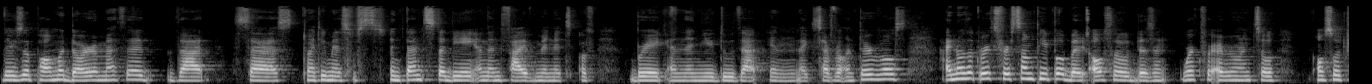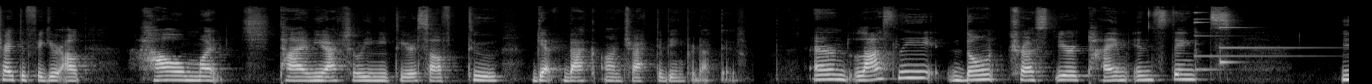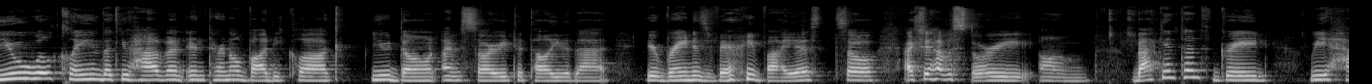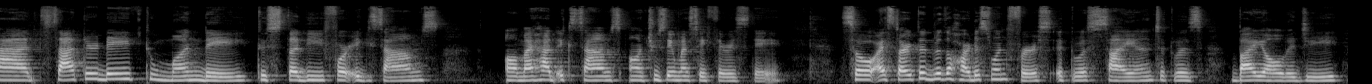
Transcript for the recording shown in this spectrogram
There's a Pomodoro method that says 20 minutes of intense studying and then 5 minutes of break and then you do that in like several intervals. I know that works for some people but it also doesn't work for everyone so also try to figure out how much time you actually need to yourself to get back on track to being productive. And lastly, don't trust your time instincts. You will claim that you have an internal body clock. You don't. I'm sorry to tell you that. Your brain is very biased. So, I actually have a story. Um, back in 10th grade, we had Saturday to Monday to study for exams. Um, I had exams on Tuesday, Wednesday, Thursday. So I started with the hardest one first. It was science, it was biology.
